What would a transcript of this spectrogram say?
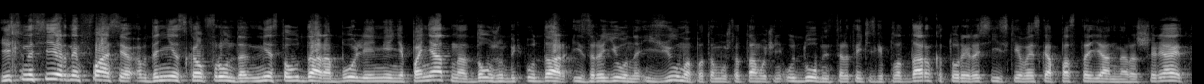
Если на северной фасе Донецкого фронта место удара более-менее понятно, должен быть удар из района Изюма, потому что там очень удобный стратегический плацдарм, который российские войска постоянно расширяют,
